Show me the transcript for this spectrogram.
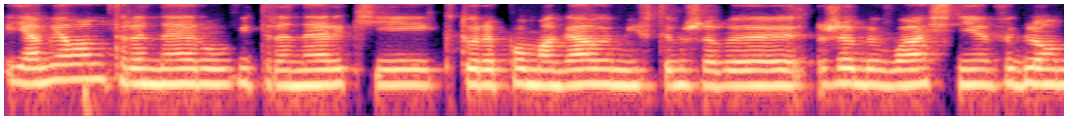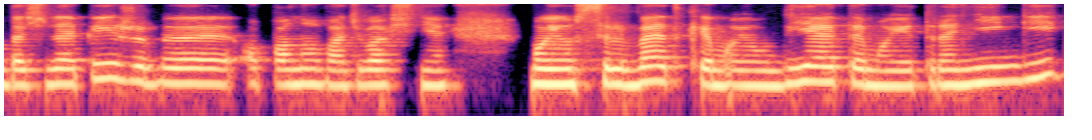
ja miałam trenerów i trenerki, które pomagały mi w tym, żeby, żeby właśnie wyglądać lepiej, żeby opanować właśnie moją sylwetkę, moją dietę, moje treningi.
